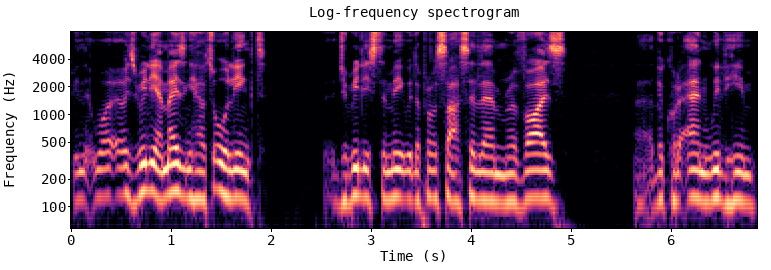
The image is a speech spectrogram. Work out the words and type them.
you know, it's really amazing how it's all linked. Jibril used to meet with the Prophet sallallahu revise uh, the Quran with him,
